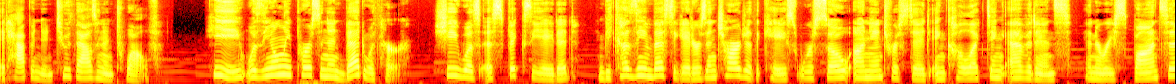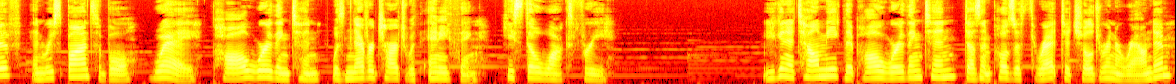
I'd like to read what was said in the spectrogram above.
It happened in 2012. He was the only person in bed with her. She was asphyxiated, because the investigators in charge of the case were so uninterested in collecting evidence in a responsive and responsible way, Paul Worthington was never charged with anything. He still walks free. Are you going to tell me that Paul Worthington doesn't pose a threat to children around him?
